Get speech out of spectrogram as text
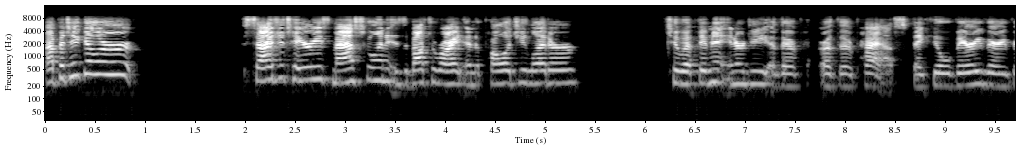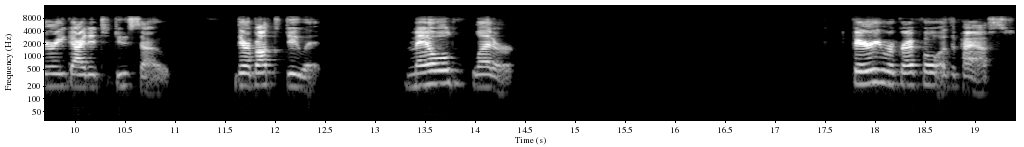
A particular Sagittarius masculine is about to write an apology letter to a feminine energy of their of their past. They feel very, very, very guided to do so. They're about to do it. Mailed letter. Very regretful of the past.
